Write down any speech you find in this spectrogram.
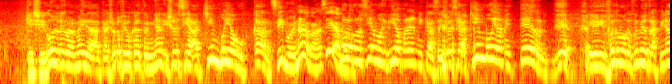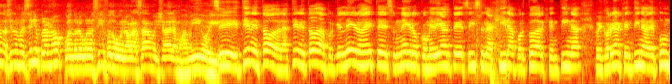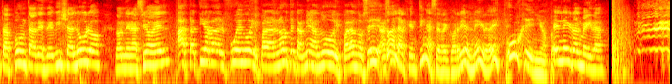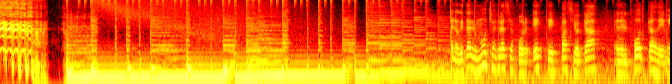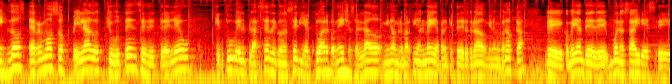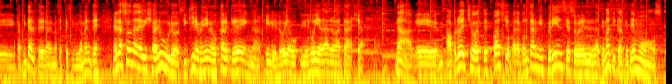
que llegó el negro Almeida acá, yo lo fui a buscar al terminal y yo decía, ¿a quién voy a buscar? Sí, porque no lo conocíamos. No lo conocíamos y iba a parar en mi casa. Y yo decía, ¿a quién voy a meter? Y, y fue como que fui medio transpirando, haciéndome serio, pero no, cuando lo conocí fue como que nos abrazamos y ya éramos amigos. Y... Sí, tiene todas, las tiene todas, porque el negro este es un negro comediante, se hizo una gira por toda Argentina, recorrió Argentina de punta a punta, desde Villa Luro, donde nació él. Hasta Tierra del Fuego y para el norte también anduvo disparándose. así- Toda la Argentina se recorrió el negro este. Un genio. El negro Almeida. Bueno, ¿qué tal? Muchas gracias por este espacio acá en el podcast de mis dos hermosos pelados chubutenses de Treleu que tuve el placer de conocer y actuar con ellos al lado. Mi nombre es Martín Almeida, para que esté del otro lado, que no me conozca. Eh, comediante de Buenos Aires, eh, capital federal más específicamente, en la zona de Villaluro. Si quieren venirme a buscar, que vengan, Giles, les voy a, les voy a dar batalla. Nada, eh, aprovecho este espacio para contar mi experiencia sobre la temática que tenemos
